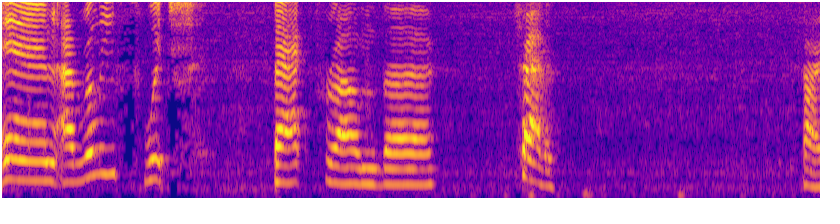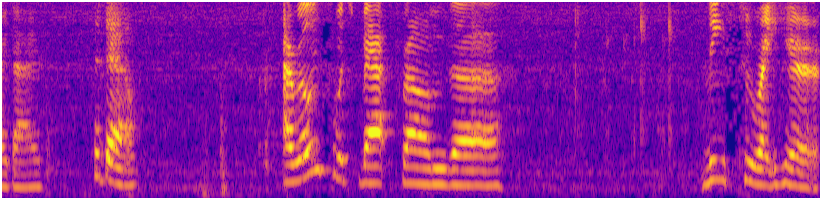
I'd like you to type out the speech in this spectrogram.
And I really switched back from the Travis. Sorry guys. Sit down. I really switched back from the these two right here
